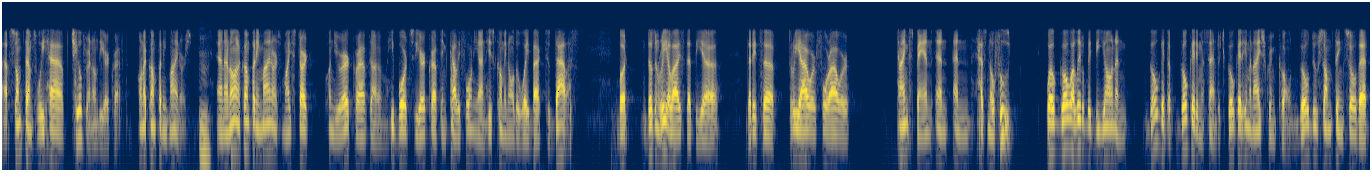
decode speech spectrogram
uh, sometimes we have children on the aircraft, unaccompanied minors, mm. and an unaccompanied minor might start on your aircraft. Um, he boards the aircraft in California, and he's coming all the way back to Dallas, but doesn't realize that the uh, that it's a three-hour, four-hour time span, and and has no food. Well, go a little bit beyond and go get a go get him a sandwich. Go get him an ice cream cone. Go do something so that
